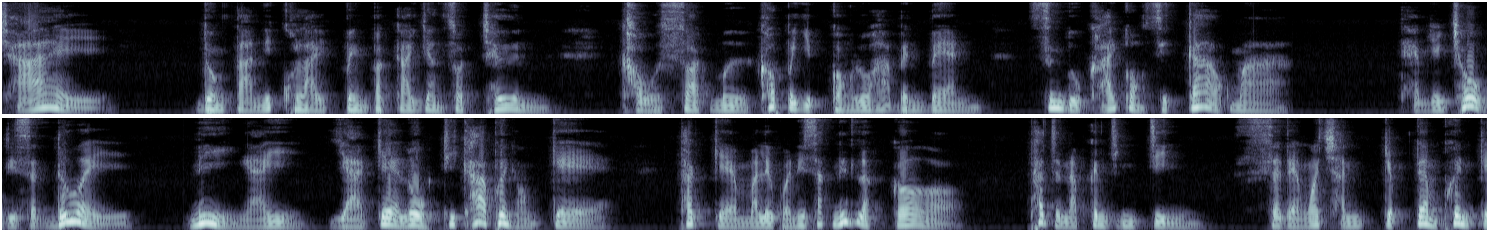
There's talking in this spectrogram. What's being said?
ใช่ ดวงตานิโคลายเปล่งประกายอย่างสดชื่น เขาสอดมือเข้าไปหยิบกล่องโลหะแบนๆ ซึ่งดูคล้ายกล่องซิก้าออกมา แถมยังโชคดีซะด้วย นี่ไงยาแก้โรคที่ฆ่าเพื่อนของแก ถ้าแกมาเร็วกว่านี้สักนิดละก็ ถ้าจะนับกันจริง ๆ แสดงว่าฉันเก็บแต้มเพื่อนแก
